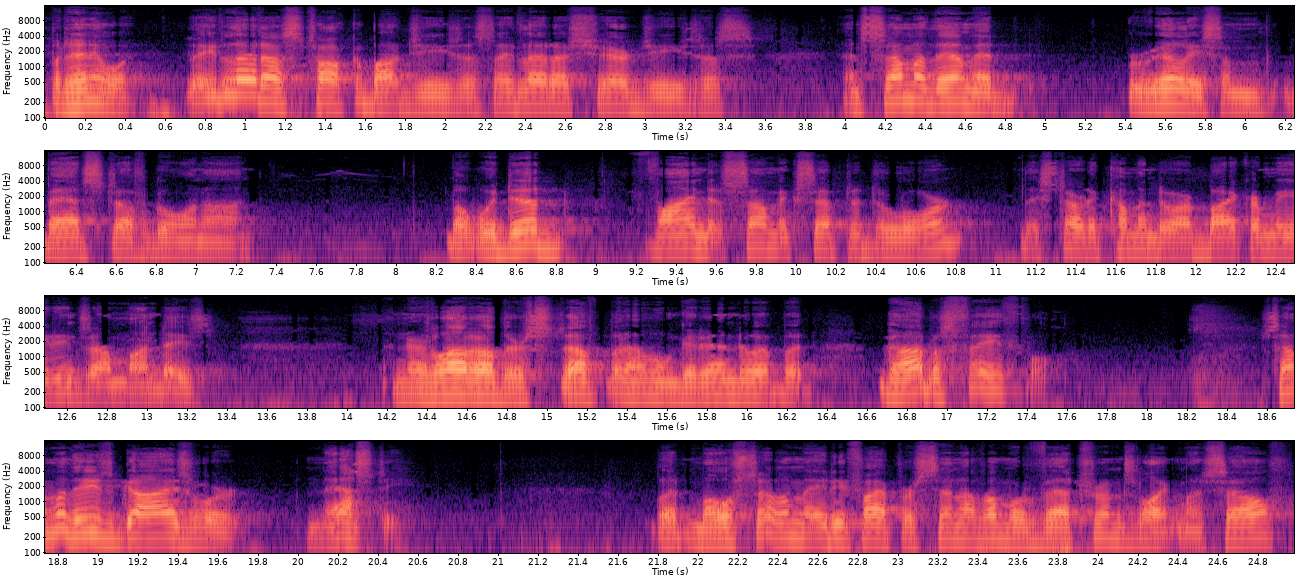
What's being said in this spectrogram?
But anyway, they let us talk about Jesus. They let us share Jesus. And some of them had really some bad stuff going on. But we did find that some accepted the Lord. They started coming to our biker meetings on Mondays. And there's a lot of other stuff, but I won't get into it. But God was faithful. Some of these guys were nasty, but most of them, 85% of them, were veterans like myself,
